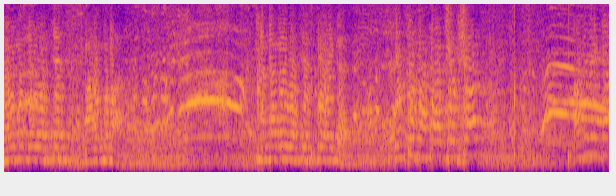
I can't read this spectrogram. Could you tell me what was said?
भाऊबंधू वर्सेस अरुण कुमार खंडागळे वर्सेस कोरेकर. एकच मात्र जम्प शॉट अजून एकदा.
